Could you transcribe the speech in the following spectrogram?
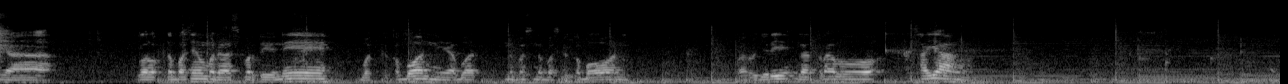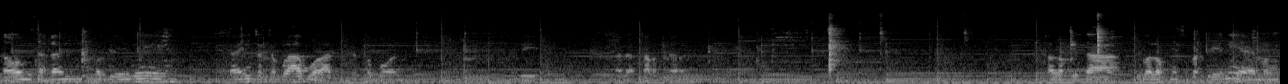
Ya golok tebasnya model seperti ini buat ke kebon ya buat nebas-nebas ke kebon. Baru jadi nggak terlalu sayang. Atau misalkan seperti ini kain cocok lah buat ke kebun jadi ada karakter. Kalau kita goloknya seperti ini ya emang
